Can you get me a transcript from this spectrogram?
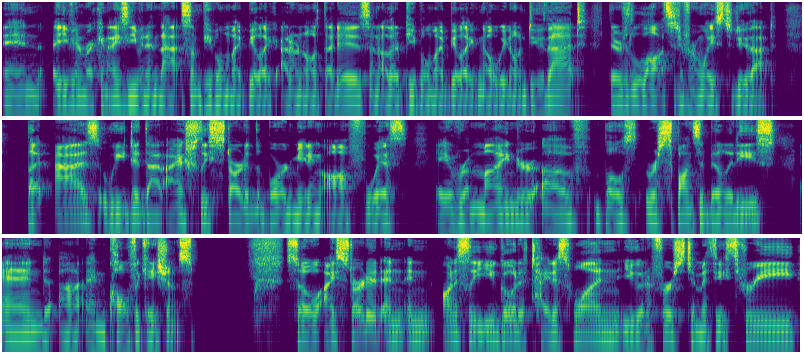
And I even recognize even in that, some people might be like, I don't know what that is. And other people might be like, no, we don't do that. There's lots of different ways to do that. But as we did that, I actually started the board meeting off with a reminder of both responsibilities and uh, and qualifications. So I started, and and honestly, you go to Titus one, you go to First Timothy three,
